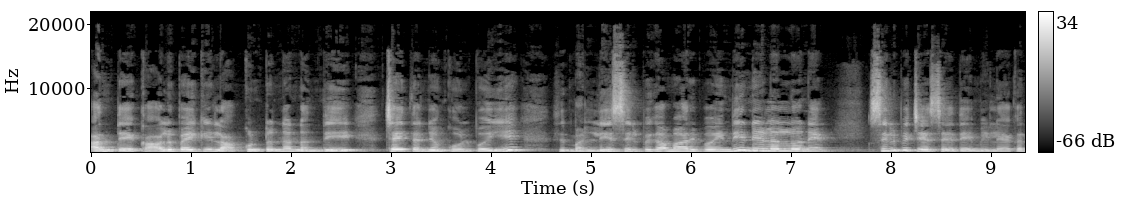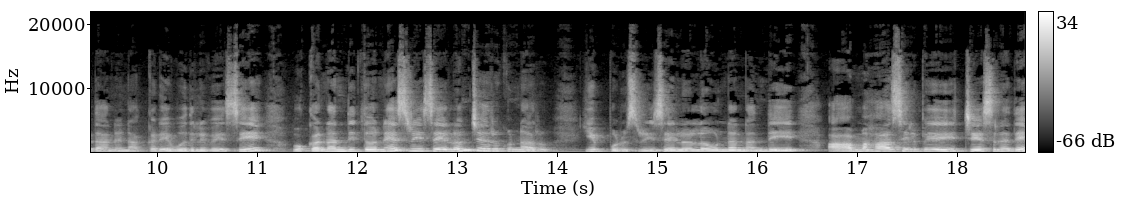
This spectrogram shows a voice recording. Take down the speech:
అంతే కాలుపైకి లాక్కుంటున్న నంది చైతన్యం కోల్పోయి మళ్ళీ శిల్పిగా మారిపోయింది నీళ్ళల్లోనే. శిల్పి చేసేదేమీ లేక దానిని అక్కడే వదిలివేసి ఒక నందితోనే శ్రీశైలం చేరుకున్నారు. ఇప్పుడు శ్రీశైలంలో ఉన్న నంది ఆ మహాశిల్పి చేసినదే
